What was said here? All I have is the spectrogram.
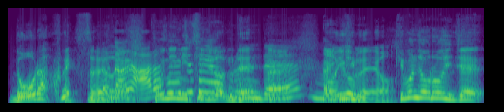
no라고 했어요. 어, 나는 네. 알아서 본인이 해주세요 딜러인데. 그러는데. 음. 어, 이건 왜요? 기본적으로 이제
